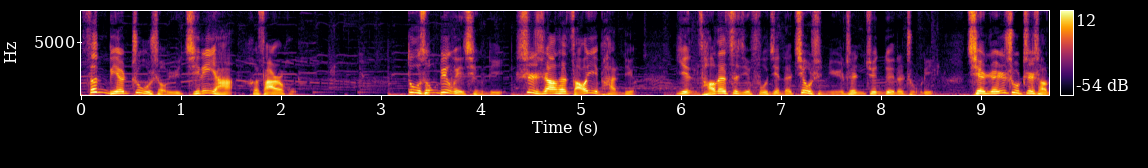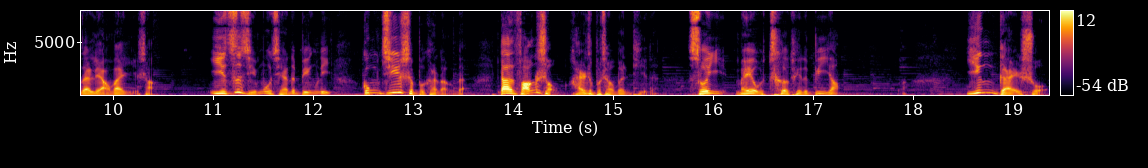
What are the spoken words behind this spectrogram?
分别驻守于吉林崖和萨尔浒。杜松并未轻敌，事实上他早已判定，隐藏在自己附近的就是女真军队的主力，且人数至少在两万以上。以自己目前的兵力，攻击是不可能的，但防守还是不成问题的，所以没有撤退的必要。应该说，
